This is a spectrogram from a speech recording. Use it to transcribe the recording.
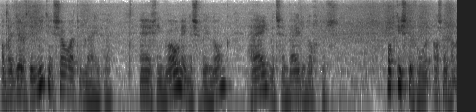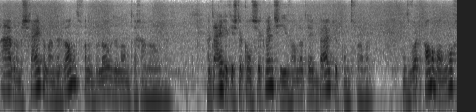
want hij durfde niet in Soar te blijven. En hij ging wonen in een spelonk, hij met zijn beide dochters. Lot kiest ervoor, als hij van Abraham scheidt, om aan de rand van het beloofde land te gaan wonen. Uiteindelijk is de consequentie hiervan dat hij buiten komt vallen. Het wordt allemaal nog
